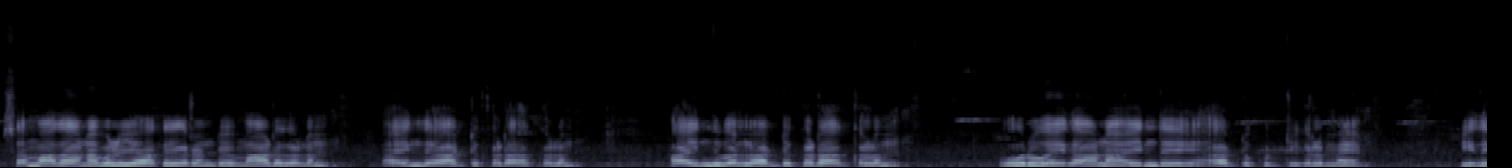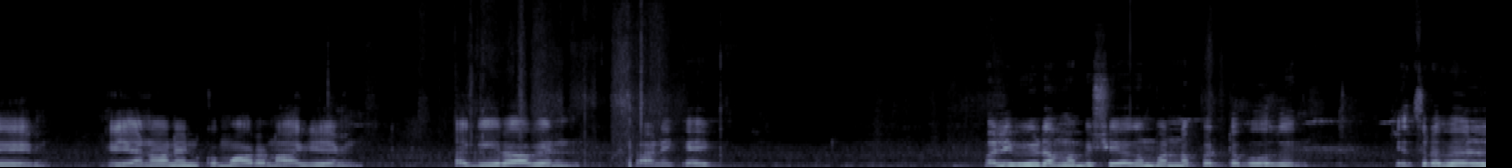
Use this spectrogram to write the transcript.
சமாதான பலியாக இரண்டு மாடுகளும் ஐந்து ஆட்டுக்கடாக்களும் ஐந்து வெள்ளாட்டுக்கடாக்களும் ஒரு வயதான ஐந்து ஆட்டுக்குட்டிகளுமே. இது ஏனானின் குமாரனாகிய அகீராவின் காணிக்கை. பலிபீடம் அபிஷேகம் பண்ணப்பட்ட போது இஸ்ரவேல்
